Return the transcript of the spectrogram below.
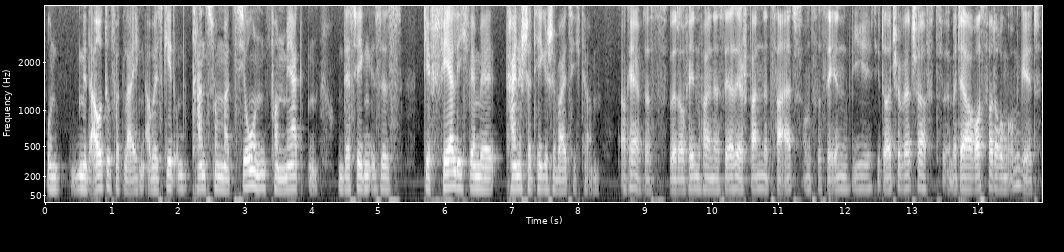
und mit Auto vergleichen. Aber es geht um Transformation von Märkten. Und deswegen ist es gefährlich, wenn wir keine strategische Weitsicht haben. Okay, das wird auf jeden Fall eine sehr, sehr spannende Zeit, um zu sehen, wie die deutsche Wirtschaft mit der Herausforderung umgeht.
